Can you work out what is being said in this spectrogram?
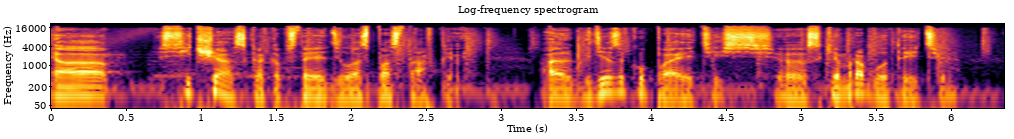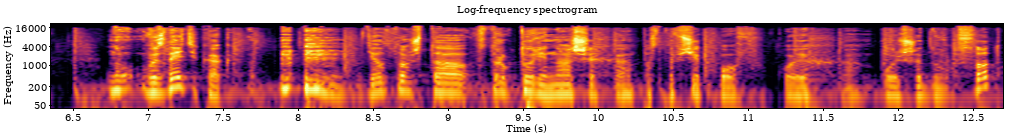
А сейчас как обстоят дела с поставками? А где закупаетесь? Э, с кем работаете? Ну, вы знаете как? Дело в том, что в структуре наших э, поставщиков, коих э, больше 200,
